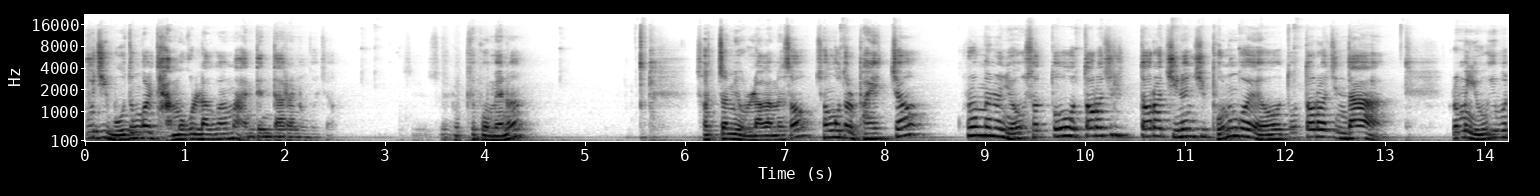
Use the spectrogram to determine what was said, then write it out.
굳이 모든 걸 다 먹으려고 하면 안 된다라는 거죠. 이렇게 보면은 저점이 올라가면서 청구 돌파했죠? 그러면은 여기서 또 떨어질, 떨어지는지 보는 거예요. 또 떨어진다. 그러면 여기보다,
